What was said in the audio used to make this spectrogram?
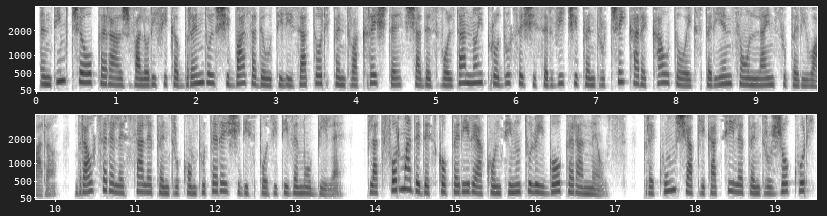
În timp ce Opera își valorifică brandul și baza de utilizatori pentru a crește și a dezvolta noi produse și servicii pentru cei care caută o experiență online superioară, browserele sale pentru computere și dispozitive mobile, platforma de descoperire a conținutului Opera News, precum și aplicațiile pentru jocuri,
